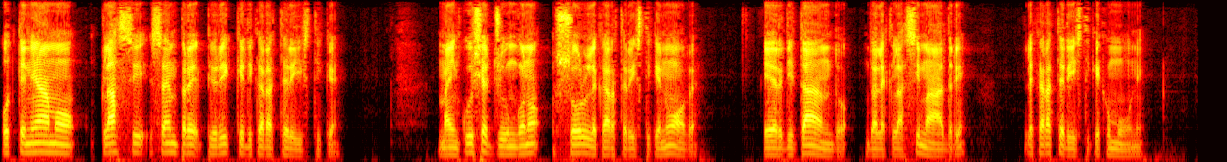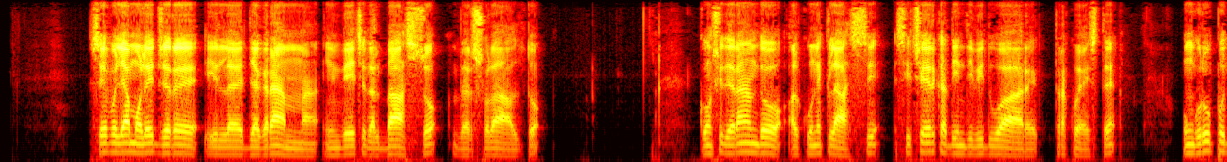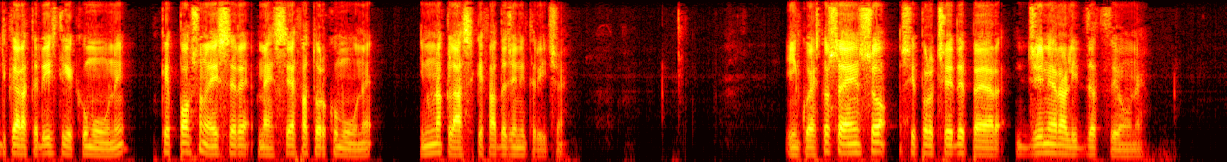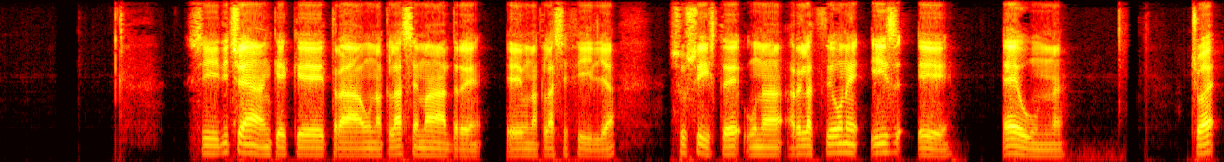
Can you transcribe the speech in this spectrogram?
otteniamo classi sempre più ricche di caratteristiche, ma in cui si aggiungono solo le caratteristiche nuove, ereditando dalle classi madri le caratteristiche comuni. Se vogliamo leggere il diagramma invece dal basso verso l'alto, Considerando alcune classi, si cerca di individuare tra queste un gruppo di caratteristiche comuni che possono essere messe a fattor comune in una classe che fa da genitrice. In questo senso si procede per generalizzazione. Si dice anche che tra una classe madre e una classe figlia sussiste una relazione is-e, è un, cioè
